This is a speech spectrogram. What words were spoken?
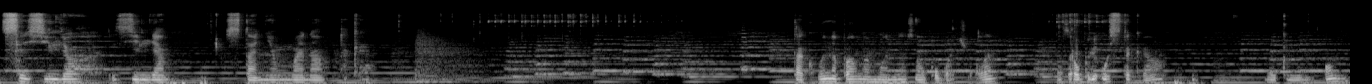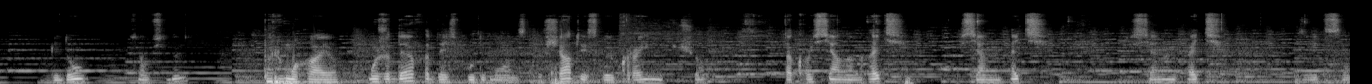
Це зілля, зілля. Останнє в мене таке. Так, ви напевно мене знову побачили, але зроблю ось таке. Рекомендом. Піду знову сюди. Перемагаю. Може дефа десь будемо захищати свою країну чи що. Так, росіянин геть. Росіянин геть. Росіянин геть. Звідси.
